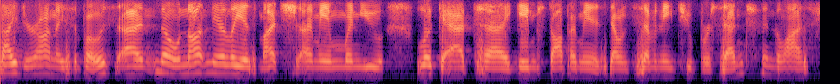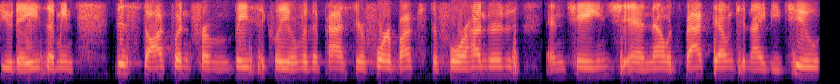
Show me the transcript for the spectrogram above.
side you're on, I suppose. Uh, no, not nearly as much. I mean, when you look at uh, GameStop, I mean, it's down 72% in the last few days. I mean, this stock went from basically over the past year, four bucks to 400 and change, and now it's back down to 92.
